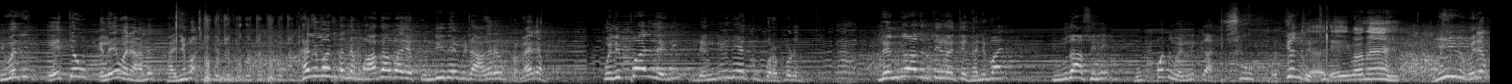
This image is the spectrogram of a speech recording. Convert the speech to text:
ഇവരിൽ ഏറ്റവും ഇളയവനാണ് ഹനുമാൻ. ഹനുമാൻ തന്റെ മാതാവായ കുന്തിദേവിയുടെ ആഗ്രഹപ്രകാരം പുലിപ്പാൽ തേടി ലങ്കയിലേക്ക് പുറപ്പെടുന്നു. ലങ്കാതിർത്തിയിൽ വെച്ച് ഹനുമാൻ യുവദാസിനെ മുപ്പത് വെള്ളിക്കാശ് ദൈവമേ. ഈ വിവരം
